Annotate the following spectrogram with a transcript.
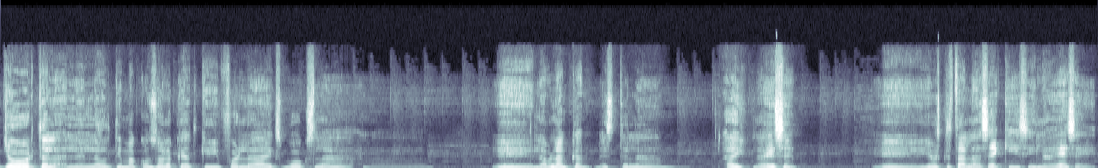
yo ahorita la, última consola que adquirí fue la Xbox, la, la, eh, la blanca, este, la, ay, la S. Eh, ya ves que está las X y la S.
